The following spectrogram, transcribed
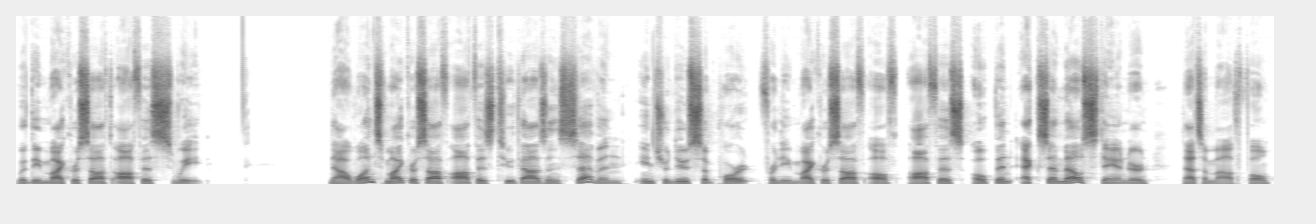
with the Microsoft Office suite. Now, once Microsoft Office 2007 introduced support for the Microsoft Office Open XML standard, that's a mouthful,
